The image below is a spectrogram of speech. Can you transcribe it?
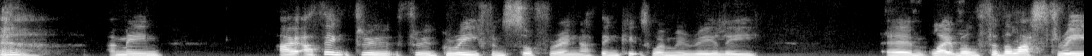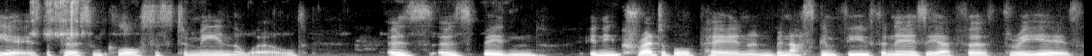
I mean, I, I think through through grief and suffering, I think it's when we really, um, like, well, for the last three years, the person closest to me in the world has has been in incredible pain and been asking for euthanasia for three years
